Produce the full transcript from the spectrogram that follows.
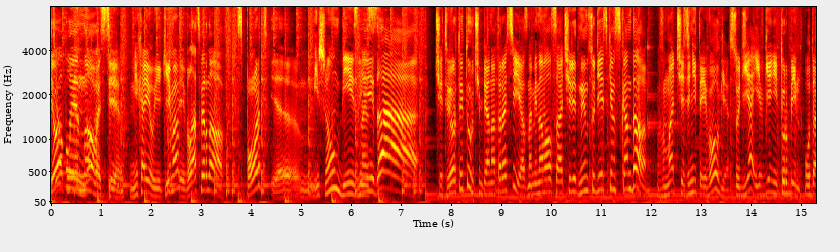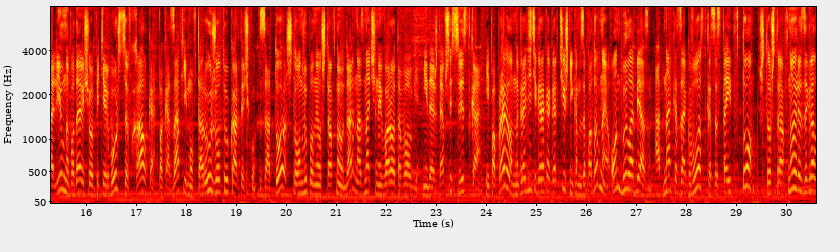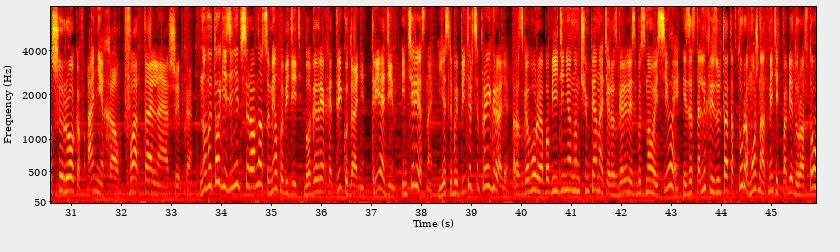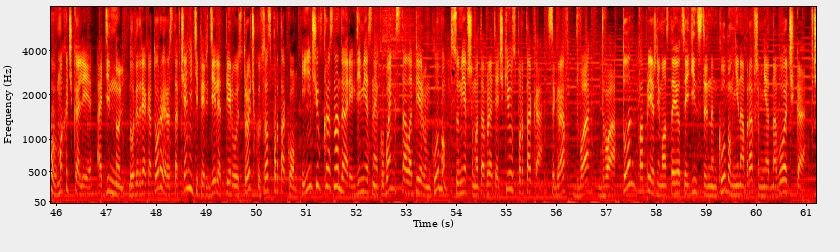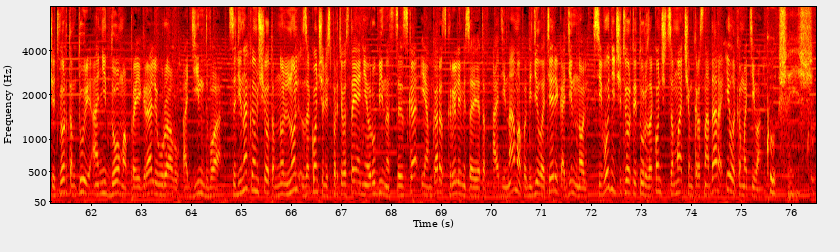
Теплые новости. Михаил Якимов. И Влад Смирнов. Спорт. Эм, И шоу-бизнес. И да! Четвертый тур чемпионата России ознаменовался очередным судейским скандалом. В матче «Зенита» и «Волги» судья Евгений Турбин удалил нападающего петербуржцев Халка, показав ему вторую желтую карточку за то, что он выполнил штрафной удар, назначенный в ворота «Волги», не дождавшись свистка. И по правилам наградить игрока горчишником за подобное он был обязан. Однако загвоздка состоит в том, что штрафной разыграл Широков, а не Халк. Фатальная ошибка. Но в итоге «Зенит» все равно сумел победить, благодаря хэт-трику Дани 3-1. Интересно, если бы питерцы проиграли, разговоры об объединенном чемпионате разгорелись бы с новой силой? Из остальных результатов тура можно отметить победу Ростова в Махачкале 1-0, благодаря которой ростовчане теперь делят первую строчку со Спартаком. И ничью в Краснодаре, где местная Кубань стала первым клубом, сумевшим отобрать очки у Спартака, сыграв 2-2. Тон по-прежнему остается единственным клубом, не набравшим ни одного очка. В четвертом туре они дома проиграли Уралу 1-2. С одинаковым счетом 0-0 закончились противостояние Рубина с ЦСКА и Амкара с крыльями Советов, а Динамо победила Терек 1-0. Сегодня четвертый тур закончится матчем Краснодара и Локомотива. Кушаешь,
